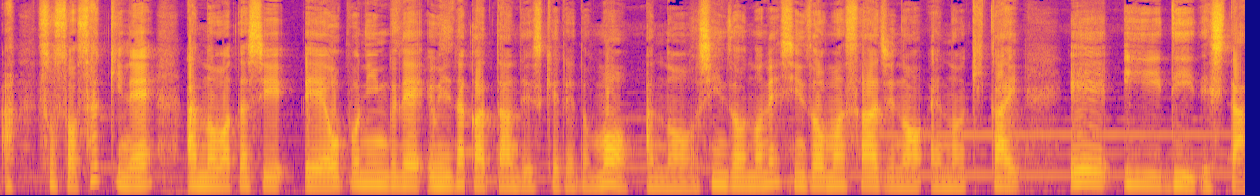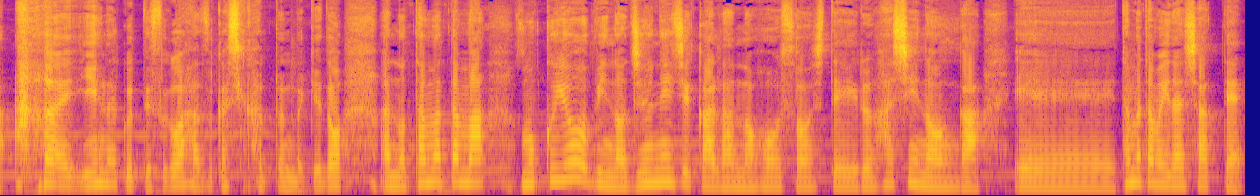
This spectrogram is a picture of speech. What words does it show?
あ、そうそう、さっきね、あの、私、えー、オープニングで言えなかったんですけれども、あの、心臓のね、心臓マッサージの、あの、機械、AED でした。はい、言えなくてすごい恥ずかしかったんだけど、あの、たまたま、木曜日の12時からの放送している橋のんが、えー、たまたまいらっしゃって、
